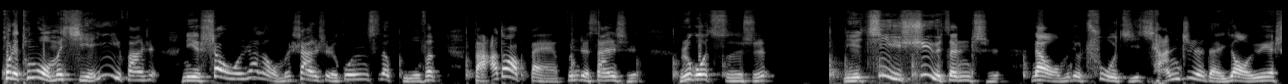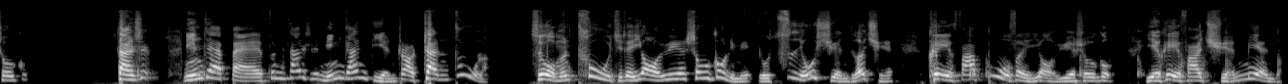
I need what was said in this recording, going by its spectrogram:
或者通过我们协议方式，你受让了我们上市公司的股份达到百分之三十，如果此时你继续增持，那我们就触及强制的要约收购。但是您在百分之三十敏感点这儿站住了。所以，我们触及的要约收购里面有自由选择权，可以发部分要约收购，也可以发全面的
